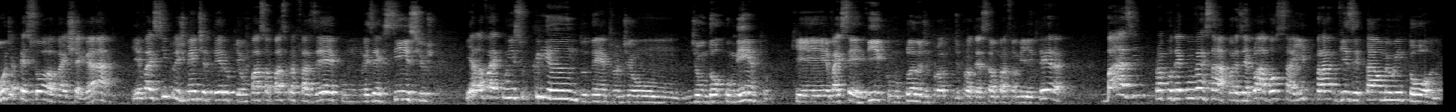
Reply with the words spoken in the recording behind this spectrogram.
onde a pessoa vai chegar e vai simplesmente ter o que? Um passo a passo para fazer, com exercícios, e ela vai com isso criando dentro de um, de um documento que vai servir como plano de, pro, de proteção para a família inteira, base para poder conversar. Por exemplo, ah, vou sair para visitar o meu entorno,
